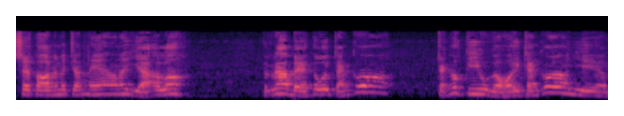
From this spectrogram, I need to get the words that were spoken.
Satan nó mới tránh né nó nói dạ Allah thực ra bề tôi chẳng có chẳng có kêu gọi chẳng có gì uh,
